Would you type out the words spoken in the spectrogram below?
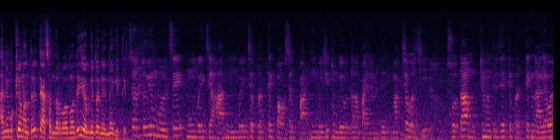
आणि मुख्यमंत्री त्या संदर्भामध्ये योग्य तो निर्णय घेतील. सर तुम्ही मूळचे मुंबईचे आहात. मुंबईच्या प्रत्येक पावसात मुंबईची तुंबई होताना पाहायला मिळते. मागच्या वर्षी स्वतः मुख्यमंत्री जे आहेत ते प्रत्येक नाल्यावर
